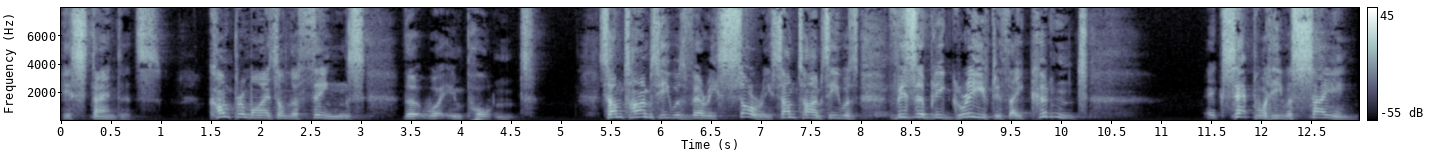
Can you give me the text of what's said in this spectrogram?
his standards. Compromise on the things that were important. Sometimes he was very sorry. Sometimes he was visibly grieved if they couldn't accept what he was saying.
